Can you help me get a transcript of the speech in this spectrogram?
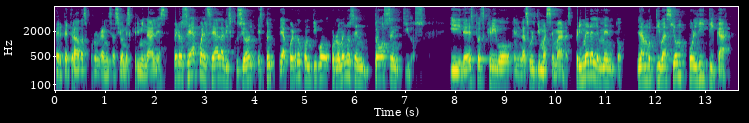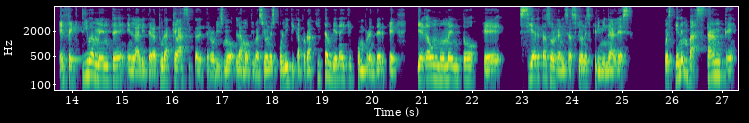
perpetradas por organizaciones criminales, pero sea cual sea la discusión, estoy de acuerdo contigo por lo menos en dos sentidos, y de esto escribo en las últimas semanas. Primer elemento, la motivación política Efectivamente, en la literatura clásica de terrorismo, la motivación es política, pero aquí también hay que comprender que llega un momento que ciertas organizaciones criminales pues tienen bastante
